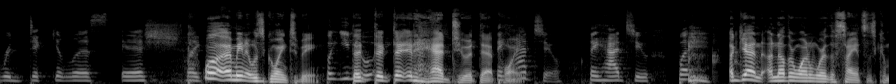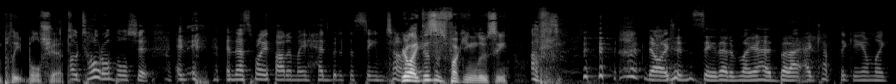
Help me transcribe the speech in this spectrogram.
ridiculous-ish. Like Well, I mean, it was going to be. but you know that- that it had to at that they point. had to. They had to. But Again, another one where the science is complete bullshit. oh total bullshit. And and that's what I thought in my head, but at the same time You're like, this is fucking Lucy. no, I didn't say that in my head, but I, I kept thinking, I'm like,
